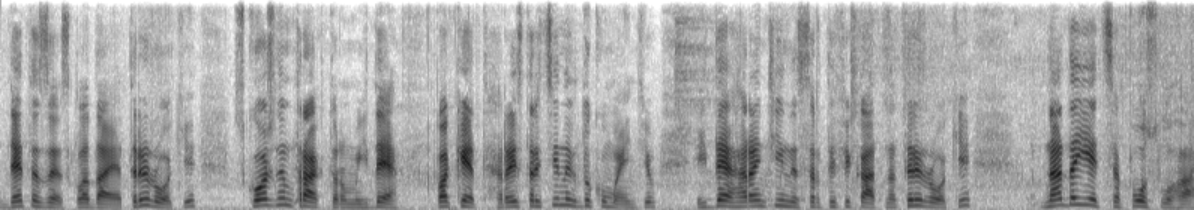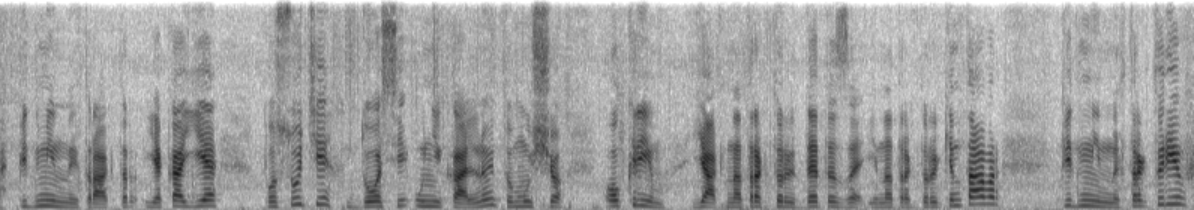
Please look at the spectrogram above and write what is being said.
ДТЗ складає 3 роки. З кожним трактором йде пакет реєстраційних документів, йде гарантійний сертифікат на 3 роки. Надається послуга підмінний трактор, яка є по суті досі унікальною, тому що, окрім як на трактори ДТЗ і на трактори Кентавр, підмінних тракторів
